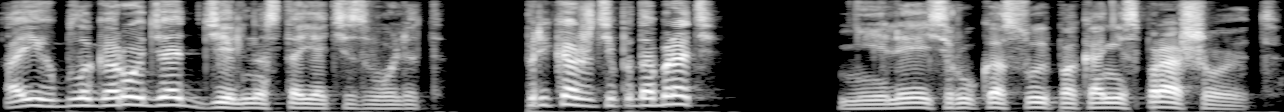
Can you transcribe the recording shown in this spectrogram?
а их благородие отдельно стоять изволят. Прикажете подобрать?» «Не лезь, рукосуй, пока не спрашивают.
